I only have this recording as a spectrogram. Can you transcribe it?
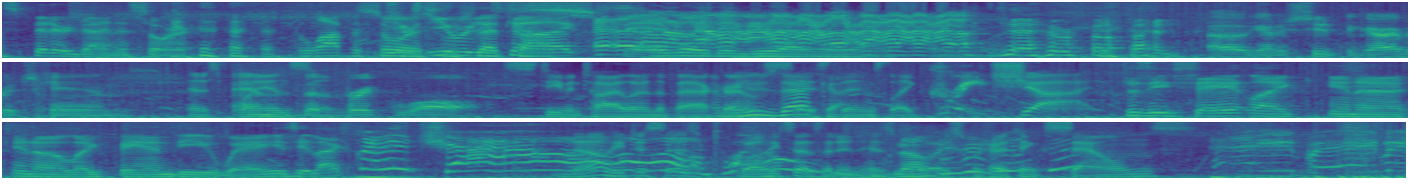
spitter dinosaur. the Dilophosaurus. you were just kind of like, It really didn't do that. Run. Oh, gotta shoot the garbage cans. And it's playing and the some brick wall. Steven Tyler in the background who's that says guy? things like "Great shot." Does he say it like in a in a like bandy way? Is he like great shot? No, he just says. Well, he says it in his No. voice, which I think sounds. Hey baby,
